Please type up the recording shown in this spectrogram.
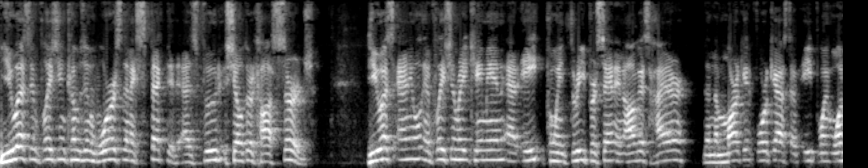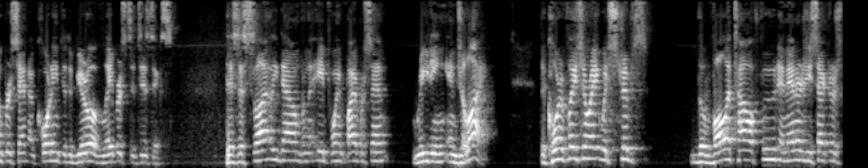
U.S. inflation comes in worse than expected as food shelter costs surge. The U.S. annual inflation rate came in at 8.3% in August, higher than the market forecast of 8.1%, according to the Bureau of Labor Statistics. This is slightly down from the 8.5% reading in July. The core inflation rate, which strips the volatile food and energy sectors,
